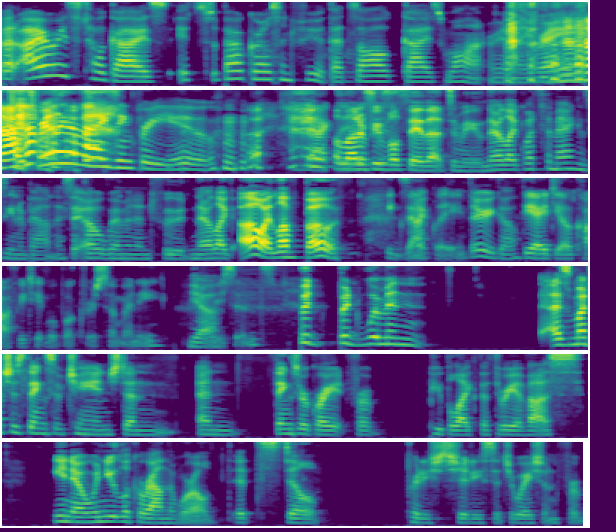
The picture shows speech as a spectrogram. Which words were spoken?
but I always tell guys it's about girls and food. That's all guys want, really, right? it's really a magazine for you. Exactly. A lot of This is people say that to me, and they're like, "What's the magazine about?" And I say, "Oh, women and food." And they're like, "Oh, I love both." exactly There you go. the ideal coffee table book for so many Yeah. reasons. But but women, as much as things have changed and and things are great for people like the three of us, you know, when you look around the world, it's still pretty shitty situation for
